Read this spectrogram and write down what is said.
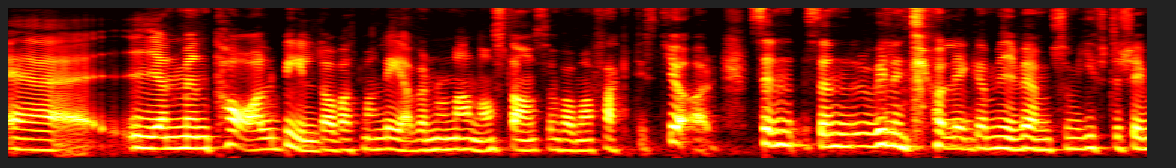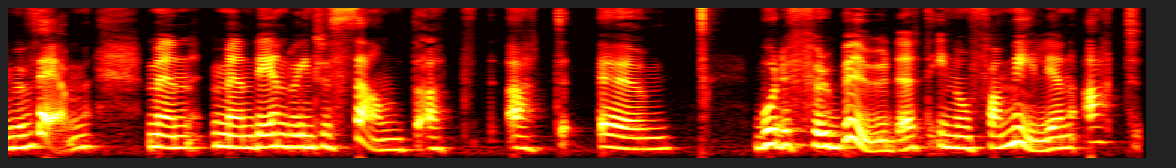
eh, i en mental bild av att man lever någon annanstans än vad man faktiskt gör. Sen, sen vill inte jag lägga mig i vem som gifter sig med vem, men, men det är ändå intressant att, att eh, både förbudet inom familjen att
